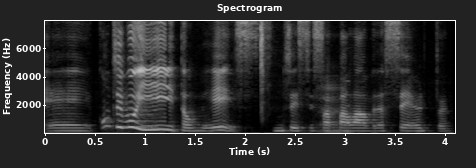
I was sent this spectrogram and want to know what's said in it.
é, contribuir, talvez. Não sei se essa é. palavra é certa.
